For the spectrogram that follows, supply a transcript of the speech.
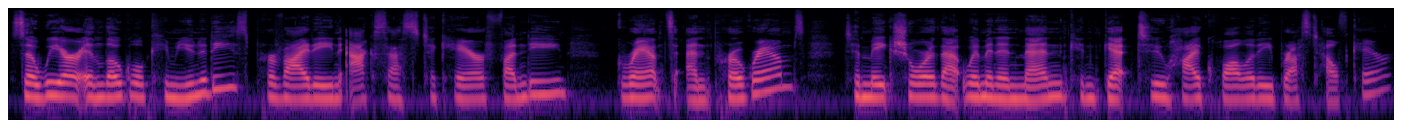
So we are in local communities providing access to care funding grants and programs to make sure that women and men can get to high quality breast health care.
